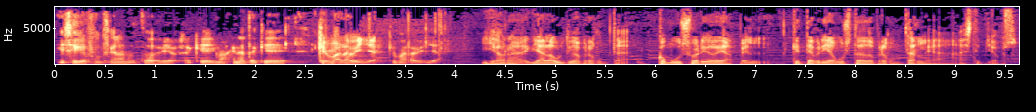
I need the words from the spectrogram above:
y sigue funcionando todavía, o sea que imagínate qué, qué maravilla, qué maravilla. Y ahora ya la última pregunta. Como usuario de Apple, ¿qué te habría gustado preguntarle a, Steve Jobs?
